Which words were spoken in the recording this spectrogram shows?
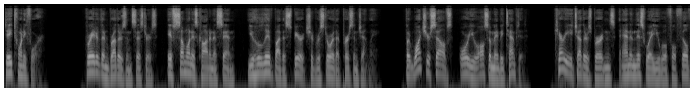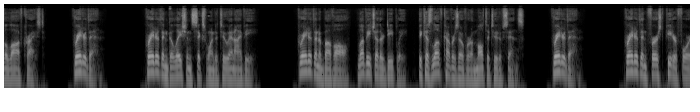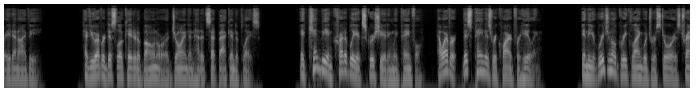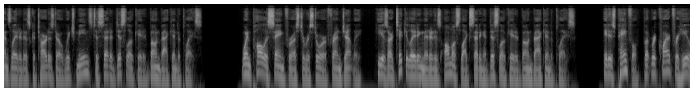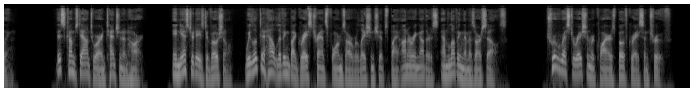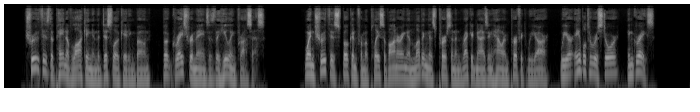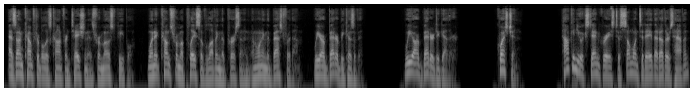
Day 24. Greater than brothers and sisters, if someone is caught in a sin, you who live by the Spirit should restore that person gently. But watch yourselves, or you also may be tempted. Carry each other's burdens, and in this way you will fulfill the law of Christ. Greater than. Greater than Galatians 6 1 2 NIV. Greater than above all, love each other deeply, because love covers over a multitude of sins. Greater than. Greater than 1 Peter 4 8 NIV. Have you ever dislocated a bone or a joint and had it set back into place? It can be incredibly excruciatingly painful, however, this pain is required for healing. In the original Greek language, restore is translated as katartizo, which means to set a dislocated bone back into place. When Paul is saying for us to restore a friend gently, he is articulating that it is almost like setting a dislocated bone back into place. It is painful, but required for healing. This comes down to our intention and heart. In yesterday's devotional, we looked at how living by grace transforms our relationships by honoring others and loving them as ourselves. True restoration requires both grace and truth. Truth is the pain of locking in the dislocating bone, but grace remains as the healing process. When truth is spoken from a place of honoring and loving this person and recognizing how imperfect we are, we are able to restore, in grace. As uncomfortable as confrontation is for most people, when it comes from a place of loving the person and wanting the best for them, we are better because of it. We are better together. Question How can you extend grace to someone today that others haven't?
